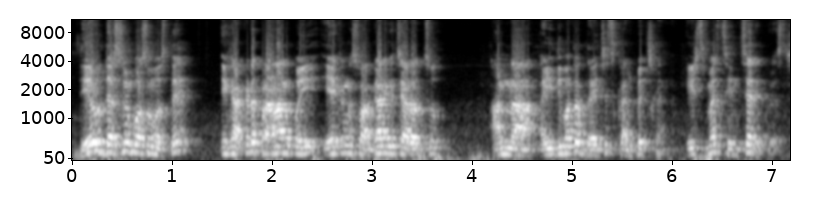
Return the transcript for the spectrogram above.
దేవుడి దర్శనం కోసం వస్తే ఇక అక్కడే ప్రాణాలు పోయి ఏకంగా స్వర్గానికి చేరవచ్చు అన్న ఇది మాత్రం దయచేసి కల్పించకండి. It's my sincere request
